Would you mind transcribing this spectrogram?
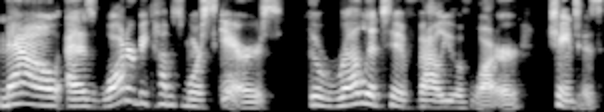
now as water becomes more scarce, the relative value of water changes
